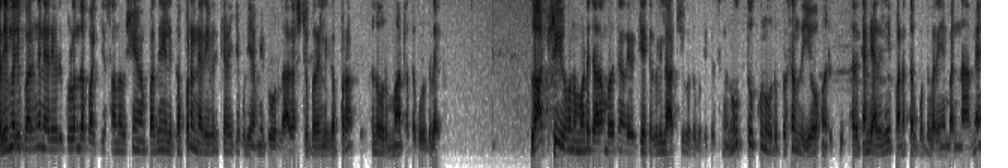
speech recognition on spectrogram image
அதே மாதிரி பாருங்க நிறைய பேர் குழந்தை பாக்கியம் சார்ந்த விஷயம் பதினேழுக்கு அப்புறம் நிறைய பேர் கிடைக்கக்கூடிய அமைப்பு ஒரு ஆகஸ்ட் பதினேழுக்கு அப்புறம் நல்ல ஒரு மாற்றத்தை கொடுக்குறாரு. லாட்ரி யோகம் மட்டும் ஜாதகம் பார்த்து நிறைய கேட்கக்கூடிய லாட்ரி யோகத்தை பற்றி பேசுங்க. நூற்றுக்கு நூறு பிரசந்த யோகம் இருக்கு. அதுக்காண்டி அதிலேயே பணத்தை போட்டு வரையும் பண்ணாம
